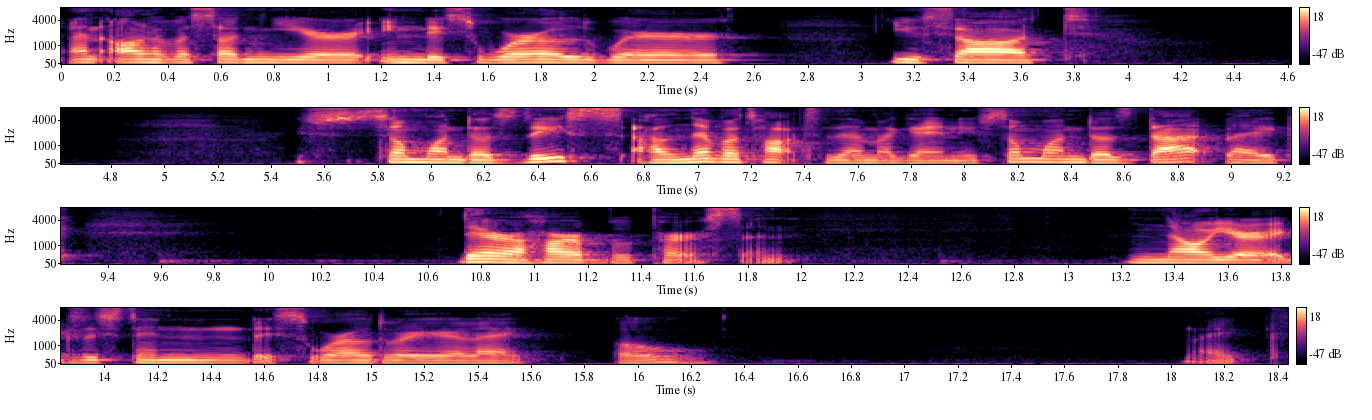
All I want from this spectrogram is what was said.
And all of a sudden, you're in this world where you thought, if someone does this, I'll never talk to them again. If someone does that, like, they're a horrible person now you're existing in this world where you're like, oh, like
